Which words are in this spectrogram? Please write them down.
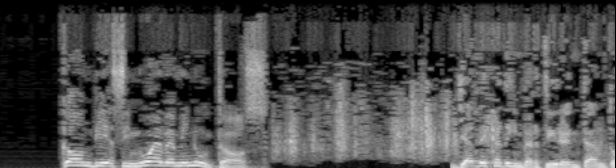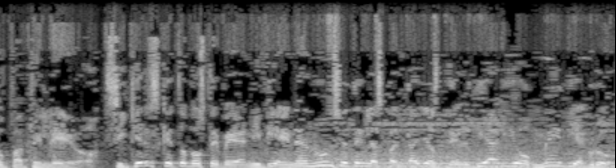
con 19 minutos. Ya deja de invertir en tanto papeleo. Si quieres que todos te vean y bien, anúnciate en las pantallas del diario Media Group.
